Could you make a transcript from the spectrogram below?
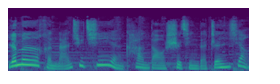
人们很难去亲眼看到事情的真相，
